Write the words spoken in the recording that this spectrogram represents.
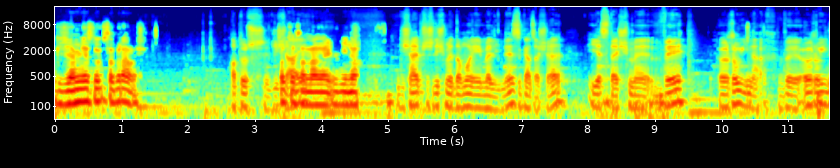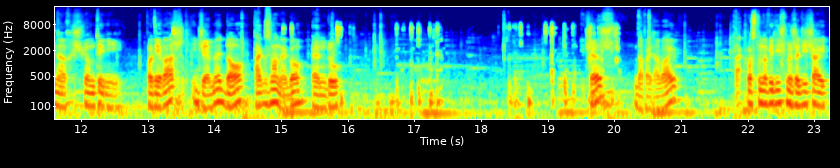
Gdzie mnie znów zabrałeś? Otóż Co dzisiaj, to za melina? dzisiaj przyszliśmy do mojej Meliny, zgadza się. Jesteśmy w ruinach, w ruinach świątyni, ponieważ idziemy do tak zwanego Endu. Idziesz? Dawaj, dawaj. Tak, postanowiliśmy, że dzisiaj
